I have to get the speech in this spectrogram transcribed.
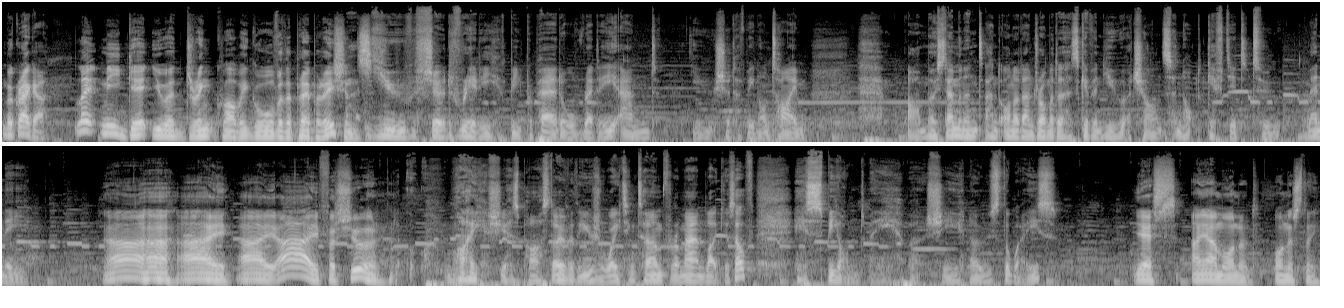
MacGregor. Let me get you a drink while we go over the preparations. You should really be prepared already, and you should have been on time. Our most eminent and honoured Andromeda has given you a chance not gifted to many. Ah, aye, aye, aye, for sure. Why she has passed over the usual waiting term for a man like yourself is beyond me, but she knows the ways. Yes, I am honoured, honestly.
